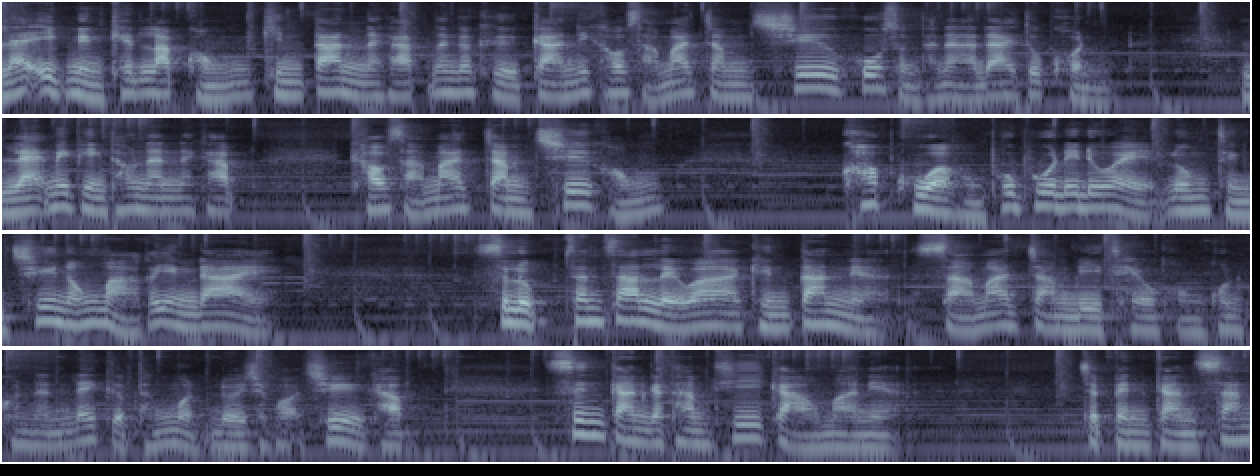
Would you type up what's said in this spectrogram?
และอีกหนึ่งเคล็ดลับของคลินตันนะครับ นั่นก็คือการที่เขาสามารถจำชื่อคู่สนทนาได้ทุกคน และไม่เพียงเท่านั้นนะครับ เขาสามารถจำชื่อของครอบครัวของผู้พูดได้ด้วย รวมถึงชื่อน้องหมาก็ยังได้ สรุปสั้นๆเลยว่าคลินตันเนี่ยสามารถจำดีเทลของคนคนนั้นได้เกือบทั้งหมดโดยเฉพาะชื่อครับ ซึ่งการกระทำที่กล่าวมาเนี่ยจะเป็นการสร้าง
